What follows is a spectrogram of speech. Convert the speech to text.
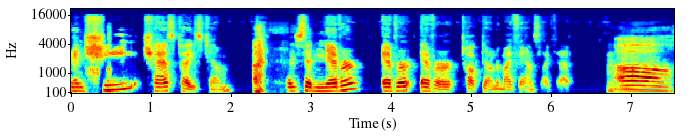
And she chastised him and said, Never, ever, ever talk down to my fans like that. Mhm. oh,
